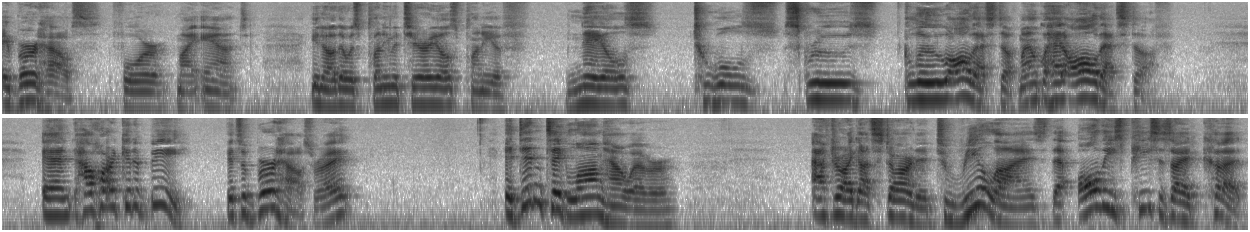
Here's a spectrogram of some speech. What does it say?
a birdhouse for my aunt. You know, there was plenty of materials, plenty of nails, tools, screws, glue, all that stuff. My uncle had all that stuff. And how hard could it be? It's a birdhouse, right? It didn't take long, however, after I got started to realize that all these pieces I had cut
